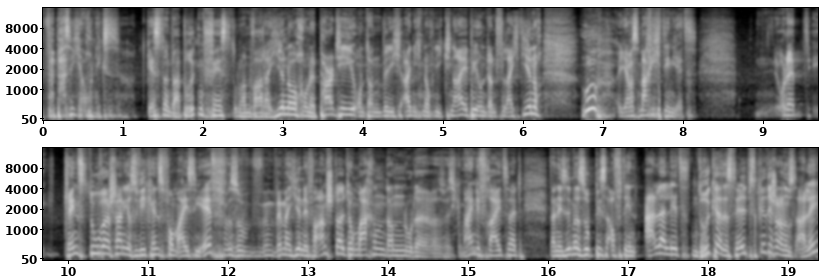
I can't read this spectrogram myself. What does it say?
Verpasse ich auch nichts gestern war Brückenfest und dann war da hier noch eine Party und dann will ich eigentlich noch in die Kneipe und dann vielleicht hier noch. Uh, ja, was mache ich denn jetzt? Oder kennst du wahrscheinlich, also wir kennen es vom ICF, also wenn wir hier eine Veranstaltung machen, dann oder was weiß ich, Gemeindefreizeit, dann ist immer so bis auf den allerletzten Drücker, das ist selbstkritisch an uns alle,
